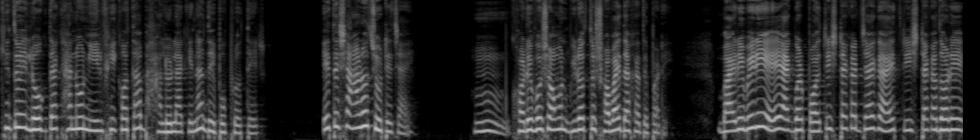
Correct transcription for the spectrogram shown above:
কিন্তু এই লোক দেখানো নির্ভীকতা ভালো লাগে না দেবব্রতের। এতে সে আরও চটে যায়। হুম, ঘরে বসে অমন বীরত্ব সবাই দেখাতে পারে। বাইরে বেরিয়ে একবার পঁয়ত্রিশ টাকার জায়গায় ত্রিশ টাকা দরে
